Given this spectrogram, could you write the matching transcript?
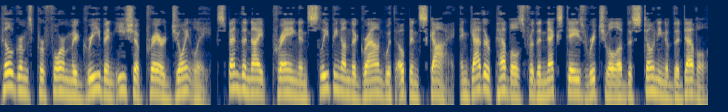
pilgrims perform Maghrib and Isha prayer jointly, spend the night praying and sleeping on the ground with open sky, and gather pebbles for the next day's ritual of the stoning of the devil.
